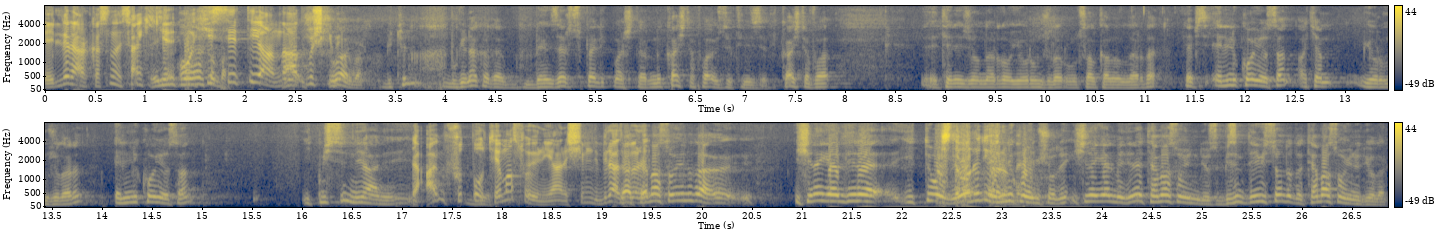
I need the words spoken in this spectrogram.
Ya elleri arkasında sanki ke- o koyarsa bak, hissettiği anda atmış şu gibi. Var bak. Bütün bugüne kadar benzer Süper Lig maçlarını kaç defa özetini izledik. Kaç defa e, televizyonlarda o yorumcular, ulusal kanallarda hepsi elini koyuyorsan hakem yorumcuları elini koyuyorsan itmişsin yani. Ya abi futbol temas oyunu yani şimdi biraz Ya böyle temas oyunu da e, işine geldiğine itti oluyor. İşte onu diyorum elini ben. koymuş oluyor. İşine gelmediğine temas oyunu diyorsun. Bizim Davison'da da temas oyunu diyorlar.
